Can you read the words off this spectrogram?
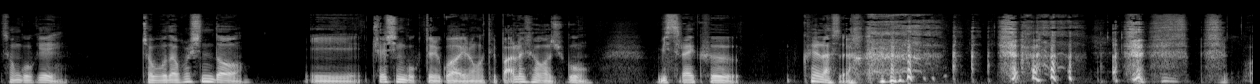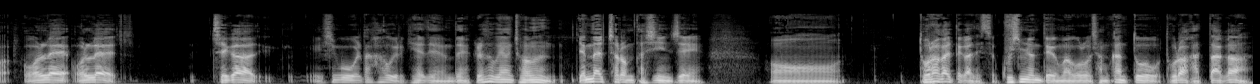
선곡이 저보다 훨씬 더 이 최신곡들과 이런 것들이 빠르셔가지고 미스라이크 큰일 났어요. 어, 원래 원래 제가 이 신곡을 딱 하고 이렇게 해야 되는데 그래서 그냥 저는 옛날처럼 다시 이제 어 돌아갈 때가 됐어요. 90년대 음악으로 잠깐 또 돌아갔다가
